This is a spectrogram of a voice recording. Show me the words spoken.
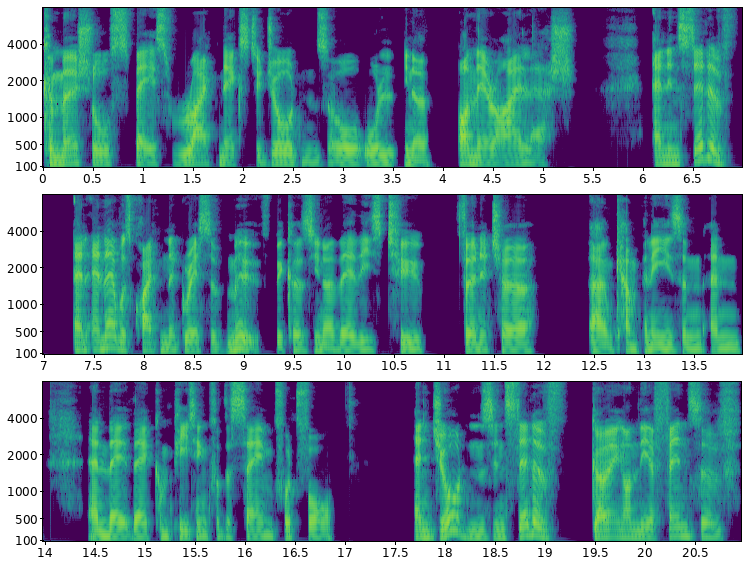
commercial space right next to Jordan's or or you know on their eyelash. And instead of and, and that was quite an aggressive move because you know they're these two furniture um, companies and and and they they're competing for the same footfall. And Jordan's instead of going on the offensive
